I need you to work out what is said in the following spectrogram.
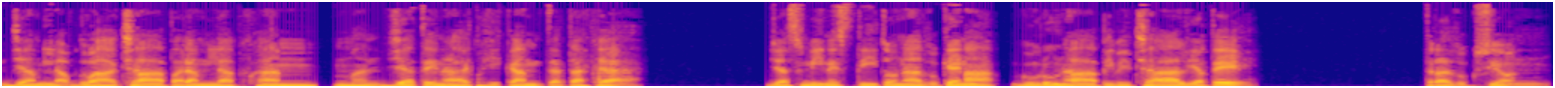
Yam labdvacha param labham, manjatena tataha. Yasmin estito nadukena, guruna apivichalyate. Traducción.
